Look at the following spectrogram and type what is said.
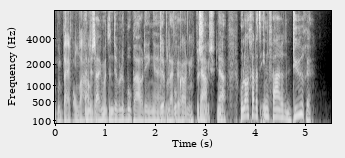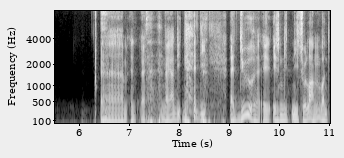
moet blijven onderhouden. En dus eigenlijk met een dubbele boekhouding. dubbele boekhouding, precies. Ja, ja. Hoe lang gaat het invaren duren? Um, nou ja, die, die, het duren is niet, niet zo lang. Want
